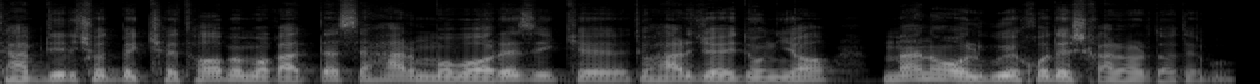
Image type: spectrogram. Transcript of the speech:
تبدیل شد به کتاب مقدس هر مبارزی که تو هر جای دنیا من و الگوی خودش قرار داده بود.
